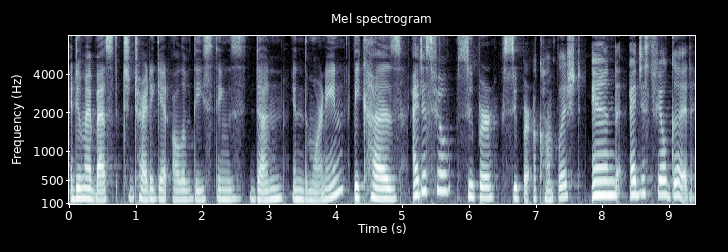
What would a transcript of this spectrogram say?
I do my best to try to get all of these things done in the morning because I just feel super, super accomplished and I just feel good.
